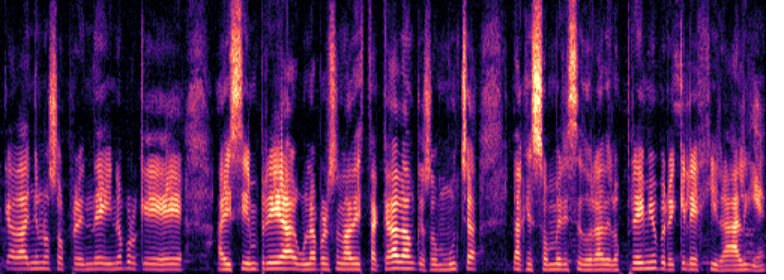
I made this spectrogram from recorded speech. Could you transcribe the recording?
cada año nos sorprendéis, ¿no? Porque hay siempre alguna persona destacada, aunque son muchas las que son merecedoras de los premios, pero hay que elegir a alguien,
